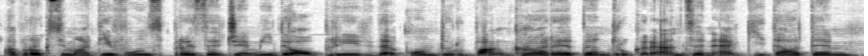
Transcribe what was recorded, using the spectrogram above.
aproximativ 11.000 de opriri de conturi bancare pentru creanțe neachitate,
